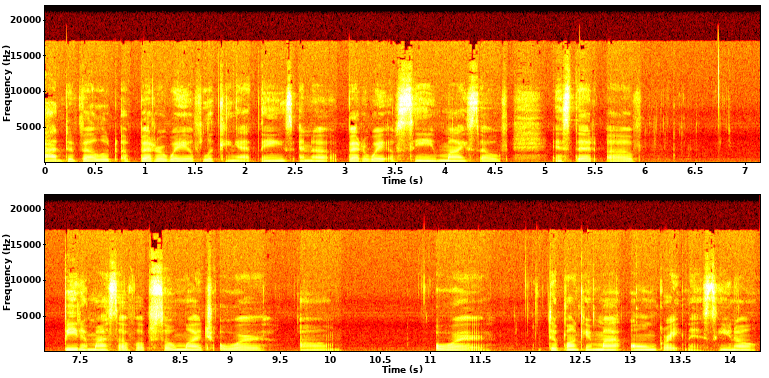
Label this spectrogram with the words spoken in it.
I developed a better way of looking at things and a better way of seeing myself instead of beating myself up so much or um, or debunking my own greatness. You know,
